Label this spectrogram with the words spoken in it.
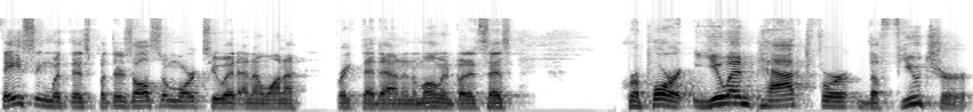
facing with this, but there's also more to it. And I want to break that down in a moment. But it says, report UN Pact for the Future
